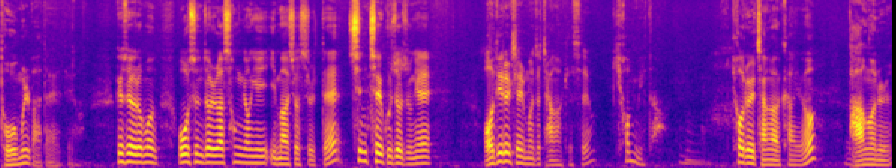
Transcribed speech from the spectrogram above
도움을 받아야 돼요. 그래서 여러분 오순절날 성령이 임하셨을 때 신체 구조 중에 어디를 제일 먼저 장악했어요? 혀입니다. 혀를 장악하여 방언을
